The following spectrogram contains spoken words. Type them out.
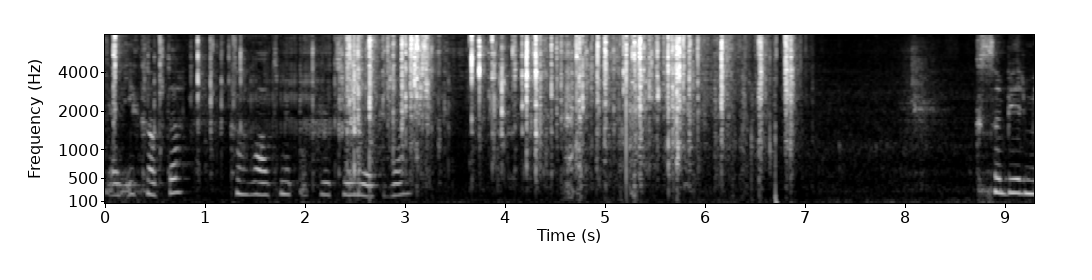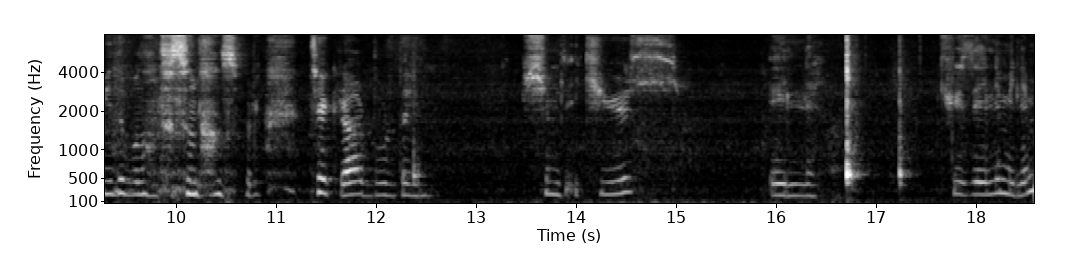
yani ilk hafta kahvaltımı hep bu proteinle yapacağım. Kısa bir mide bulantısından sonra tekrar buradayım. Şimdi 250 250 milim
